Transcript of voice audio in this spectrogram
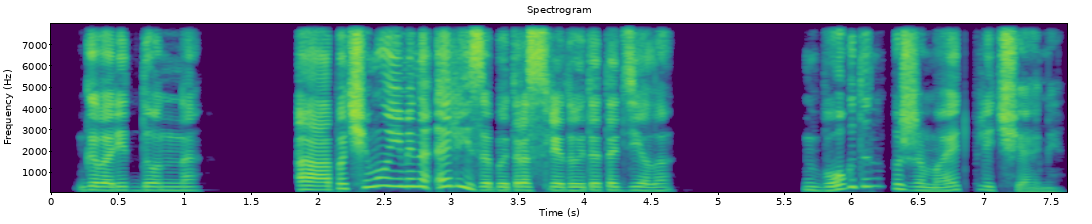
— говорит Донна. «А почему именно Элизабет расследует это дело?» Богдан пожимает плечами.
